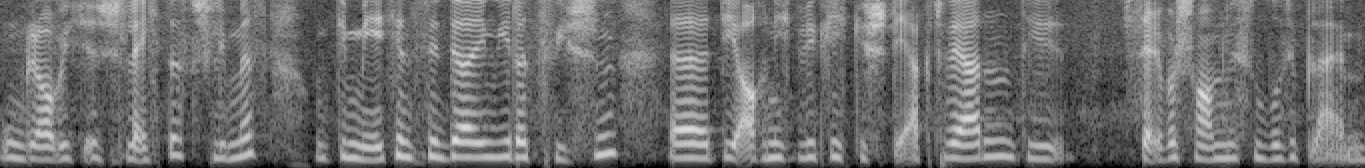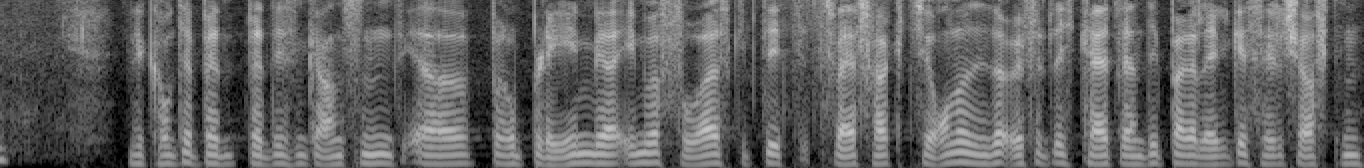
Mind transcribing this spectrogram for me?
unglaublich schlechtes, schlimmes. Und die Mädchen sind ja irgendwie dazwischen, äh, die auch nicht wirklich gestärkt werden, die selber schauen müssen, wo sie bleiben. Mir kommt ja bei, bei diesem ganzen äh, Problem ja immer vor, es gibt die zwei Fraktionen in der Öffentlichkeit, werden die Parallelgesellschaften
